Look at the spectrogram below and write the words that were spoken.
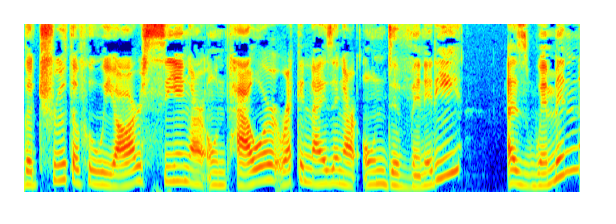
the truth of who we are, seeing our own power, recognizing our own divinity as women,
